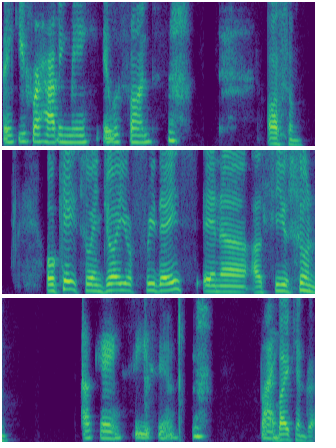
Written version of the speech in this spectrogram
thank you for having me. It was fun. Awesome. Okay so enjoy your free days and uh, i'll see you soon. Okay see you soon. Bye. Bye kendra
